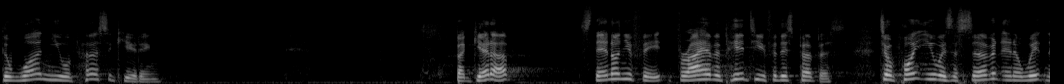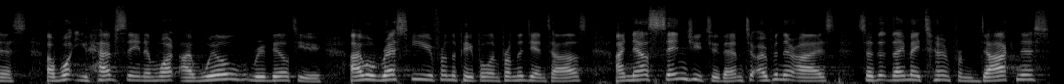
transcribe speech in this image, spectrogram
the one you were persecuting. But get up, stand on your feet, for I have appeared to you for this purpose to appoint you as a servant and a witness of what you have seen and what I will reveal to you. I will rescue you from the people and from the Gentiles. I now send you to them to open their eyes so that they may turn from darkness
